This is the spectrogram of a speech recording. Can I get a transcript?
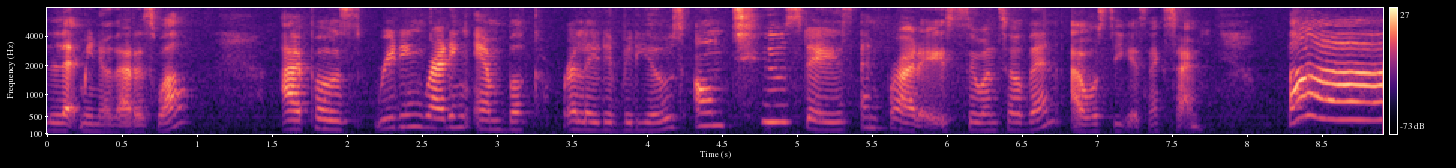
let me know that as well. I post reading, writing, and book related videos on Tuesdays and Fridays. So until then, I will see you guys next time. Bye!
